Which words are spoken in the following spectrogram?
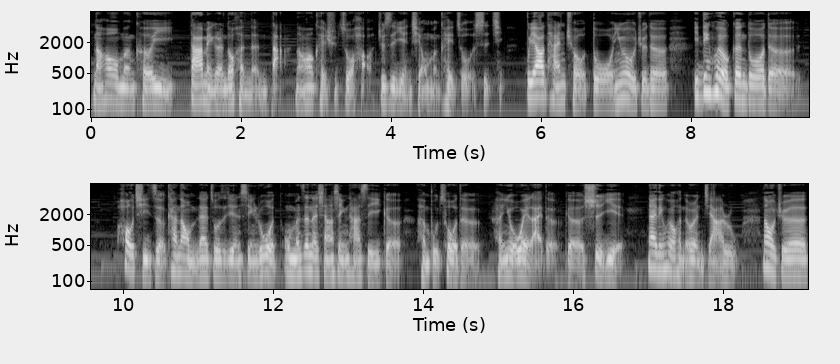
然后我们可以，大家每个人都很能打，然后可以去做好，就是眼前我们可以做的事情。不要贪求多，因为我觉得一定会有更多的后期者看到我们在做这件事情。如果我们真的相信它是一个很不错的、很有未来的一个事业，那一定会有很多人加入。那我觉得。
